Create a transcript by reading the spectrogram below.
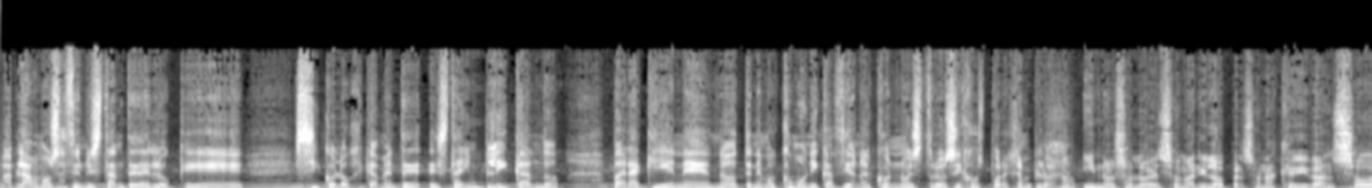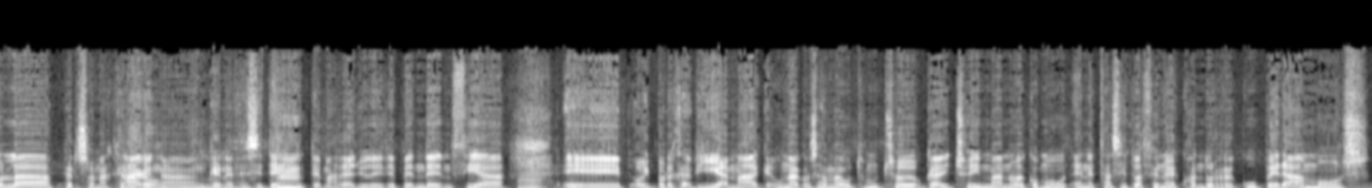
hablábamos hace un instante de lo que psicológicamente está implicando para quienes no tenemos comunicaciones con nuestros hijos, por ejemplo, ¿no? Y no solo eso, Mariló, personas que vivan solas, personas que no tengan, que necesiten temas de ayuda y dependencia. Eh, hoy, por ejemplo, y además una cosa que me ha gustado mucho que ha dicho Isma, ¿no? Como en estas situaciones es cuando recuperamos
